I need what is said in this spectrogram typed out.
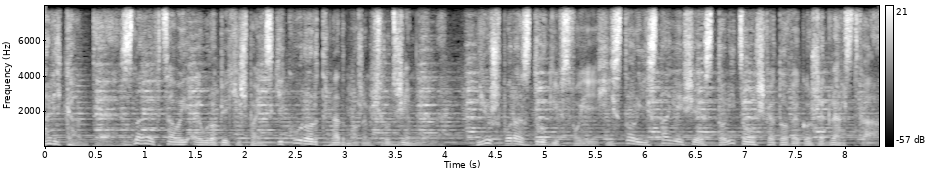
Alicante, znany w całej Europie hiszpański kurort nad Morzem Śródziemnym. Już po raz drugi w swojej historii staje się stolicą światowego żeglarstwa.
